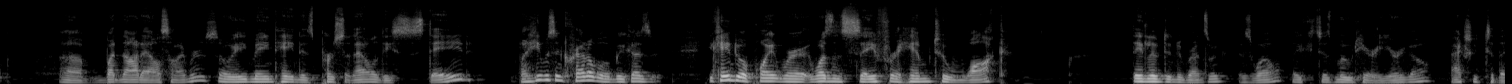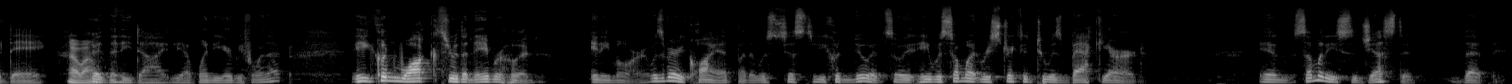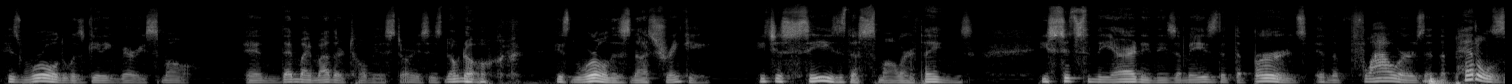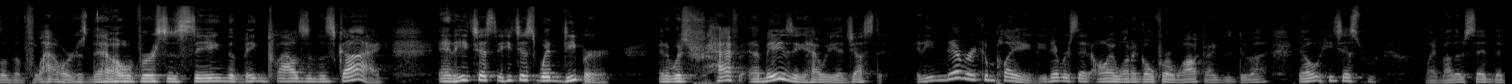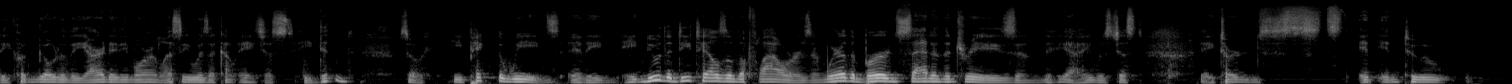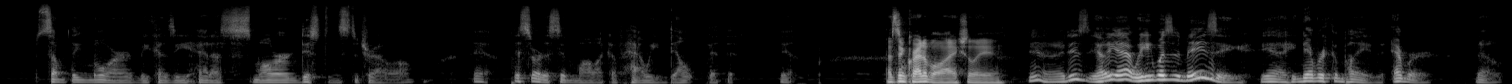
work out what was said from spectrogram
uh, but not Alzheimer's, so he maintained his personality stayed. But he was incredible because he came to a point where it wasn't safe for him to walk. They lived in New Brunswick as well. They just moved here a year ago, actually to the day Oh wow. that he died. Yeah, one year before that. He couldn't walk through the neighborhood anymore. It was very quiet, but it was just he couldn't do it. So he was somewhat restricted to his backyard. And somebody suggested that his world was getting very small. And then my mother told me a story. She says, No, no, his world is not shrinking. He just sees the smaller things. He sits in the yard and he's amazed at the birds and the flowers and the petals of the flowers now versus seeing the big clouds in the sky. And he just he just went deeper. And it was half amazing how he adjusted. And he never complained. He never said, "Oh, I want to go for a walk." I do that. No, he just. My mother said that he couldn't go to the yard anymore unless he was a. He just he didn't. So he picked the weeds and he, he knew the details of the flowers and where the birds sat in the trees. And yeah, he was just, he turned it into something more because he had a smaller distance to travel. Yeah, it's sort of symbolic of how he dealt with it. Yeah, that's incredible, actually. Yeah, it is. Oh, yeah, well, he was amazing. Yeah, he never complained ever. No.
